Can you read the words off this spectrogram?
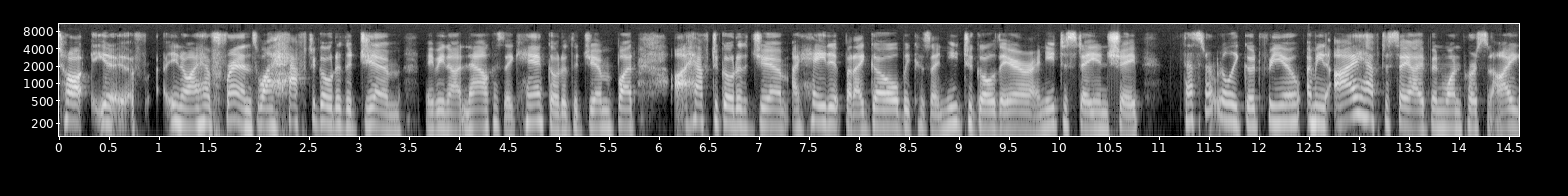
talk, you know, I have friends, well, I have to go to the gym. Maybe not now because they can't go to the gym, but I have to go to the gym. I hate it, but I go because I need to go there. I need to stay in shape. That's not really good for you. I mean, I have to say, I've been one person. I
